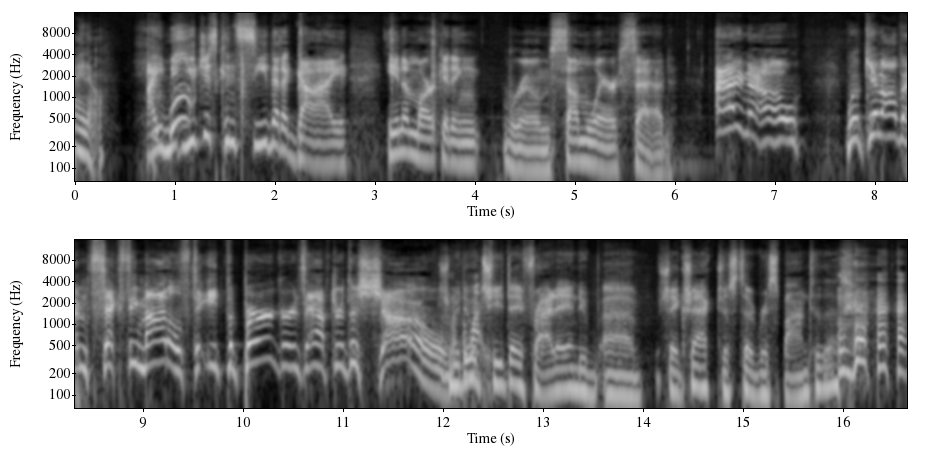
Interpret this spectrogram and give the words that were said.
I know. I you just can see that a guy in a marketing room somewhere said, "I know." We'll get all them sexy models to eat the burgers after the show. Should we do a cheat day Friday and do uh, Shake Shack just to respond to this?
